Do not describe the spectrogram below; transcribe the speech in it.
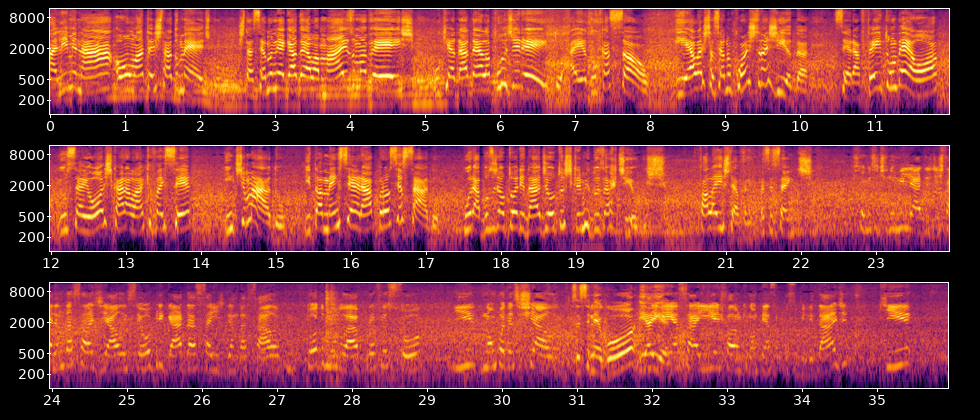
Uma liminar ou um atestado médico. Está sendo negado a ela mais uma vez o que é dado a ela por direito, a educação. E ela está sendo constrangida. Será feito um BO e o senhor Oscar lá que vai ser intimado e também será processado por abuso de autoridade e outros crimes dos artigos. Fala aí, Stephanie, como você se sente? estou me sentindo humilhada de estar dentro da sala de aula e ser obrigada a sair de dentro da sala com todo mundo lá, professor, e não poder assistir aula. Você se negou e aí? Eu ia sair, eles falaram que não tem essa possibilidade, que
